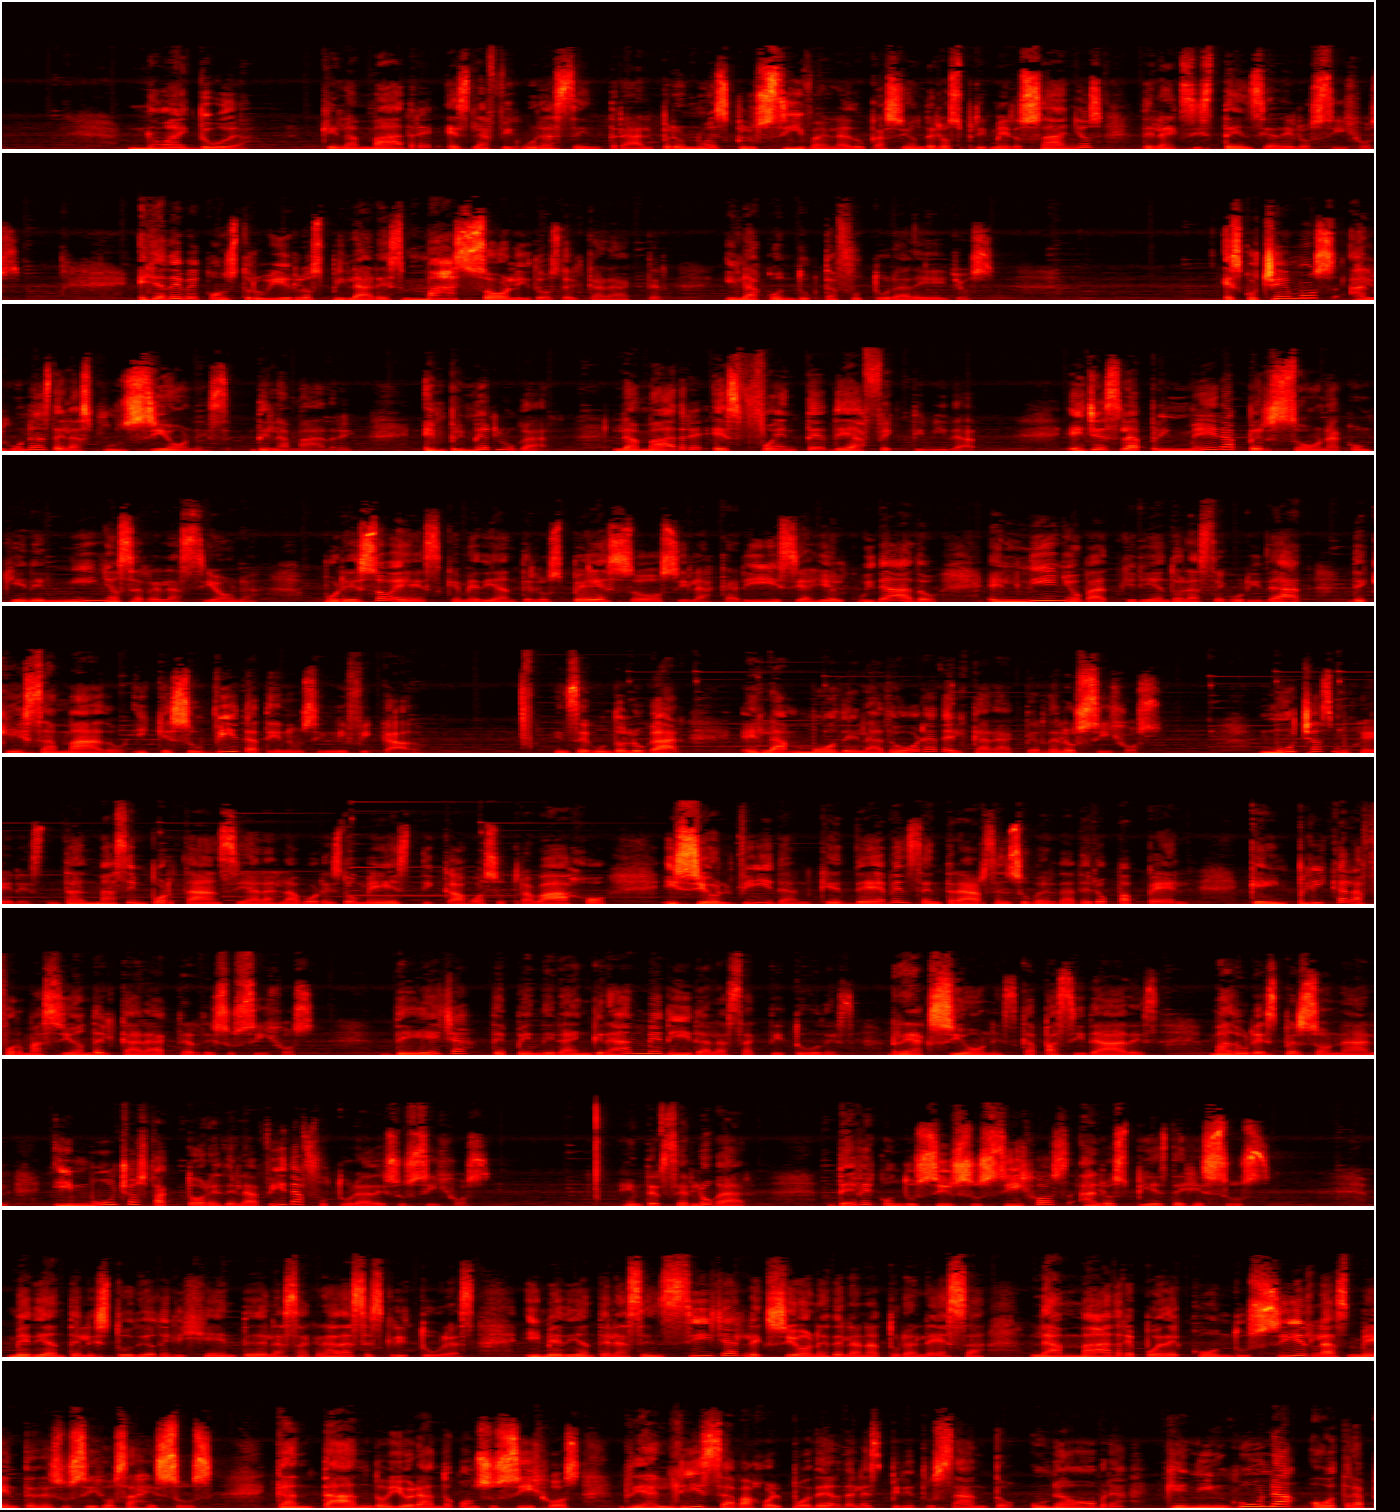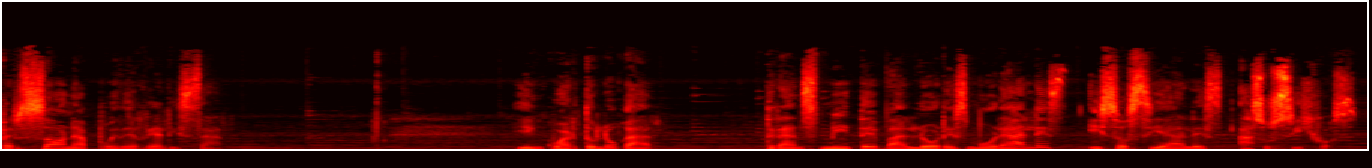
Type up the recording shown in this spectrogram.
No hay duda que la madre es la figura central, pero no exclusiva en la educación de los primeros años de la existencia de los hijos. Ella debe construir los pilares más sólidos del carácter y la conducta futura de ellos. Escuchemos algunas de las funciones de la madre. En primer lugar, la madre es fuente de afectividad. Ella es la primera persona con quien el niño se relaciona. Por eso es que mediante los besos y las caricias y el cuidado, el niño va adquiriendo la seguridad de que es amado y que su vida tiene un significado. En segundo lugar, es la modeladora del carácter de los hijos. Muchas mujeres dan más importancia a las labores domésticas o a su trabajo y se olvidan que deben centrarse en su verdadero papel, que implica la formación del carácter de sus hijos. De ella dependerá en gran medida las actitudes, reacciones, capacidades, madurez personal y muchos factores de la vida futura de sus hijos. En tercer lugar, debe conducir sus hijos a los pies de Jesús mediante el estudio diligente de las Sagradas Escrituras y mediante las sencillas lecciones de la naturaleza, la madre puede conducir las mentes de sus hijos a Jesús. Cantando y orando con sus hijos, realiza bajo el poder del Espíritu Santo una obra que ninguna otra persona puede realizar. Y en cuarto lugar, transmite valores morales y sociales a sus hijos.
